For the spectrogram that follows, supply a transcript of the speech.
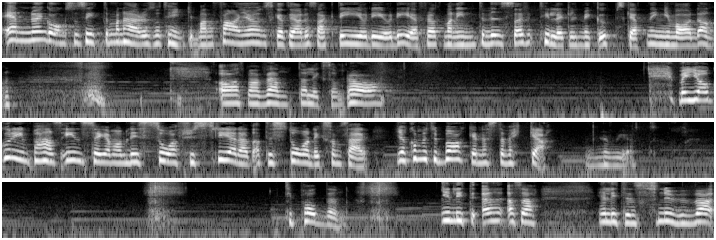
Ännu en gång så sitter man här och så tänker man fan jag önskar att jag hade sagt det och det och det för att man inte visar tillräckligt mycket uppskattning i vardagen. Ja, att man väntar liksom. Ja. Men jag går in på hans Instagram och blir så frustrerad att det står liksom så här. Jag kommer tillbaka nästa vecka Jag vet. till podden. En liten, äh, alltså, en liten snuva.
